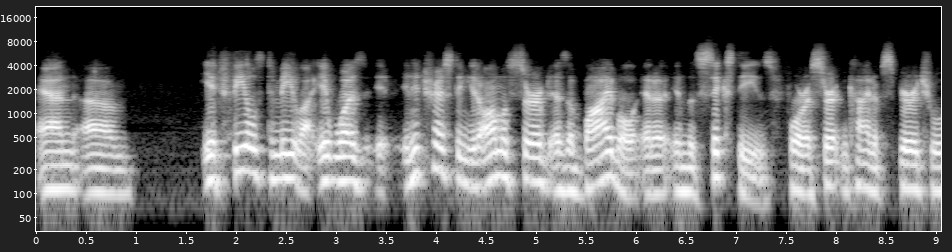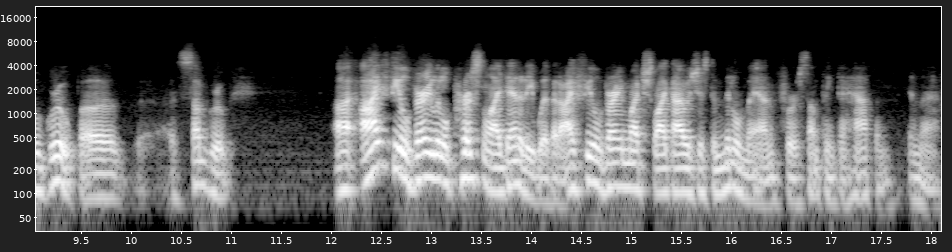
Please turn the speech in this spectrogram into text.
And um, it feels to me like it was it, interesting. It almost served as a Bible a, in the 60s for a certain kind of spiritual group, a, a subgroup. Uh, I feel very little personal identity with it. I feel very much like I was just a middleman for something to happen in that.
